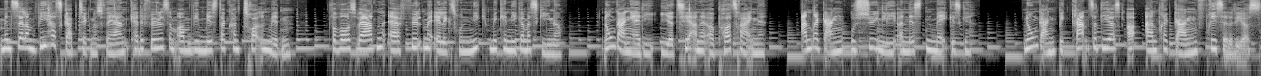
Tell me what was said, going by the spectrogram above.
Men selvom vi har skabt teknosfæren, kan det føles som om, vi mister kontrollen med den. For vores verden er fyldt med elektronik, mekanik og maskiner. Nogle gange er de irriterende og påtrængende, andre gange usynlige og næsten magiske. Nogle gange begrænser de os, og andre gange frisætter de os.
